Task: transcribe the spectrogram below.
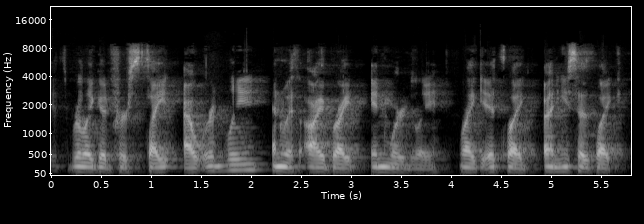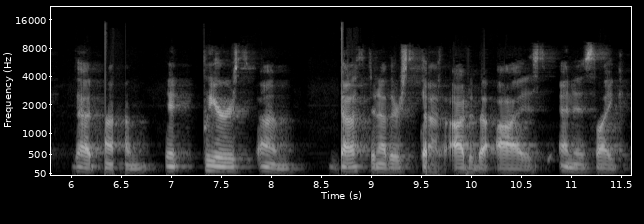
it's really good for sight outwardly and with eye bright inwardly. Like it's like and he says like that um it clears um dust and other stuff out of the eyes and is like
